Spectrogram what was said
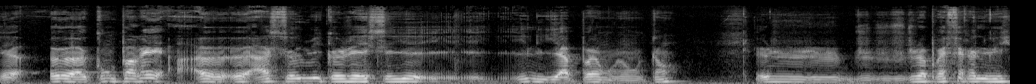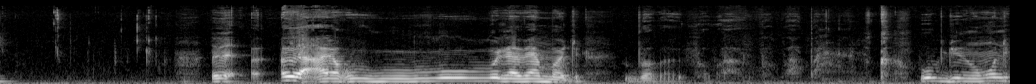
euh, comparé à, euh, à, celui que j'ai essayé il y a pas longtemps, je préfère lui. Euh, euh, alors, vous, avez un mode Coupe du Monde,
